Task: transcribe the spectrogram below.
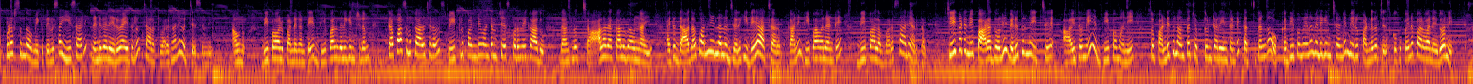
ఎప్పుడొస్తుందో మీకు తెలుసా? ఈసారి రెండు వేల ఇరవై ఐదులో చాలా త్వరగానే వచ్చేసింది. అవును దీపావళి పండుగ అంటే దీపాలు వెలిగించడం టపాసులు కాల్చడం స్వీట్లు పండి వంటలు చేసుకోవడమే కాదు. దాంట్లో చాలా రకాలుగా ఉన్నాయి. అయితే దాదాపు అన్ని ఇళ్ళలో జరిగి ఇదే ఆచారం. కానీ దీపావళి అంటే దీపాల వరస అని అర్థం. చీకటిని పారదోలి వెలుతురుని ఇచ్చే ఆయుధమే దీపం అని సో పండితులంతా చెప్తుంటారు ఏంటంటే ఖచ్చితంగా ఒక్క దీపమైనా వెలిగించండి మీరు పండుగ చేసుకోకపోయినా పర్వాలేదు అని.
